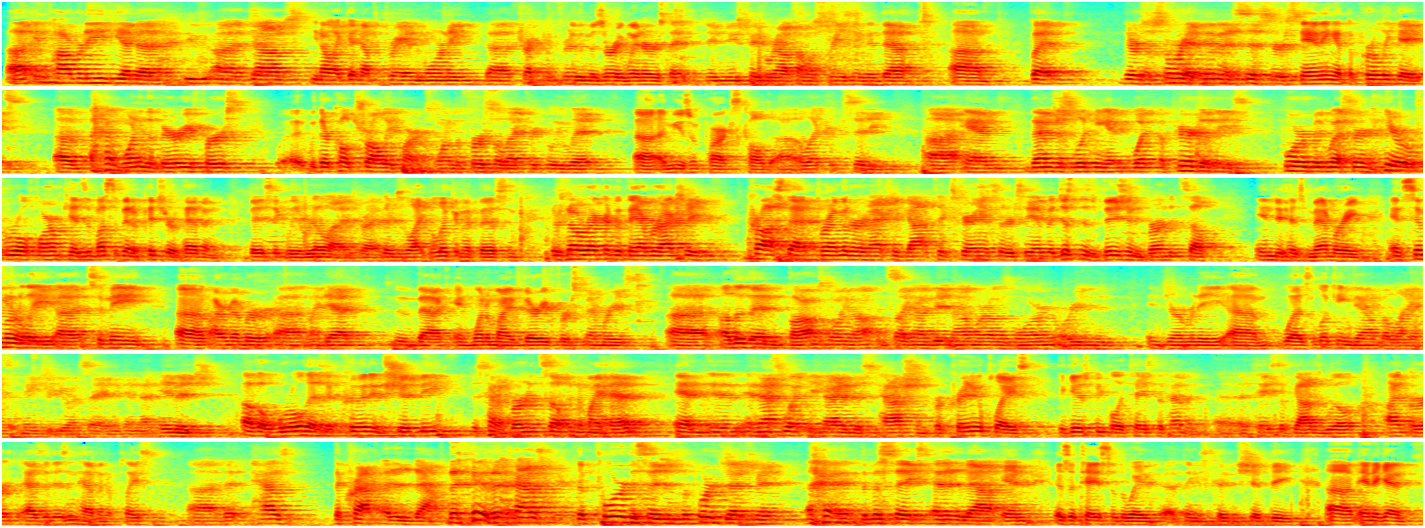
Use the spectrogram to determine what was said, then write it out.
uh, in poverty, he had to do uh, jobs, you know, like getting up at 3 in the morning, uh, trekking through the Missouri winters, they do newspaper routes, almost freezing to death. Um, but there's a story of him and his sister standing at the pearly gates of one of the very first, uh, they're called trolley parks, one of the first electrically lit uh, amusement parks called uh, Electric City. and them just looking at what appeared to these poor Midwestern know, rural farm kids, it must have been a picture of heaven, basically realized, right? They're just like looking at this, and there's no record that they ever actually crossed that perimeter and actually got to experience it or see it, but just this vision burned itself into his memory. And similarly, uh, to me, um, I remember uh, my dad moving back, and one of my very first memories, uh, other than bombs going off in Saigon, Vietnam, where I was born, or even in Germany um, was looking down the lights at Street USA. And again, that image of a world as it could and should be just kind of burned itself into my head. And, and, and that's what ignited this passion for creating a place that gives people a taste of heaven, a, a taste of God's will on earth as it is in heaven, a place uh, that has the crap edited out, that has the poor decisions, the poor judgment, the mistakes edited out and is a taste of the way uh, things could and should be. Um, and again,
